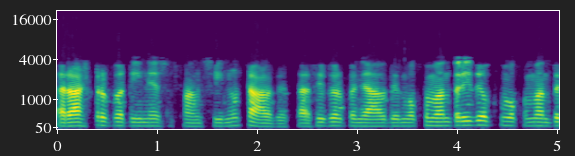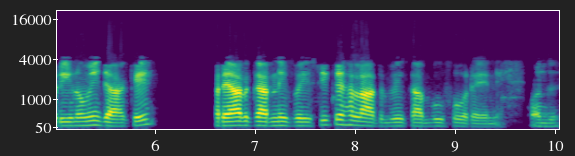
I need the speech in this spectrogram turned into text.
ਰਾਸ਼ਟਰਪਤੀ ਨੇ ਇਸ ਫਾਂਸੀ ਨੂੰ ਟਾਲ ਦਿੱਤਾ ਸੀ। ਫਿਰ ਪੰਜਾਬ ਦੇ ਮੁੱਖ ਮੰਤਰੀ ਤੇ ਉਪ ਮੁੱਖ ਮੰਤਰੀ ਨੂੰ ਵੀ ਜਾ ਕੇ ਫਰਿਆਦ ਕਰਨੀ ਪਈ ਸੀ ਕਿ ਹਾਲਾਤ ਬੇਕਾਬੂ ਹੋ ਰਹੇ ਨੇ। ਹਾਂਜੀ।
